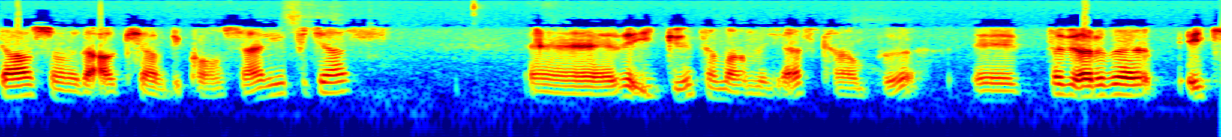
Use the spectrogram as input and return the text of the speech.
daha sonra da akşam bir konser yapacağız. E, ve ilk günü tamamlayacağız kampı. E, tabii arada ek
